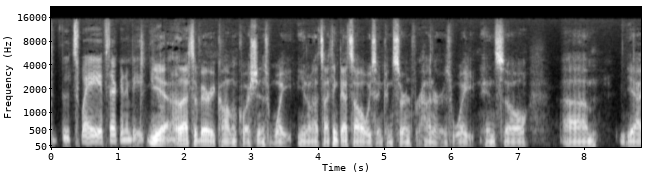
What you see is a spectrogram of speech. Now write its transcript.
the boots weigh if they're going to be? you know, Yeah, not- that's a very common question is weight. You know, that's I think that's always a concern for hunter is weight, and so um, yeah,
